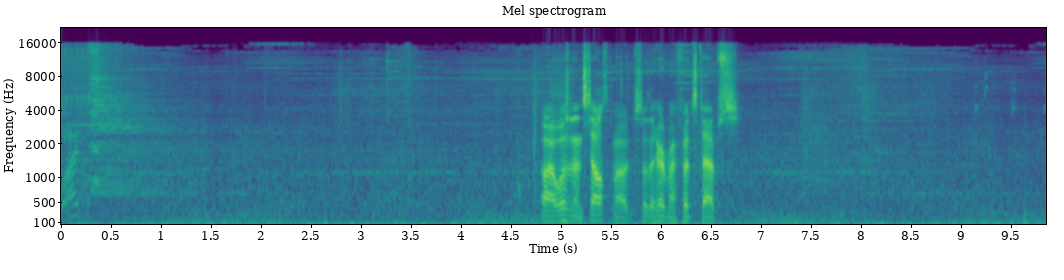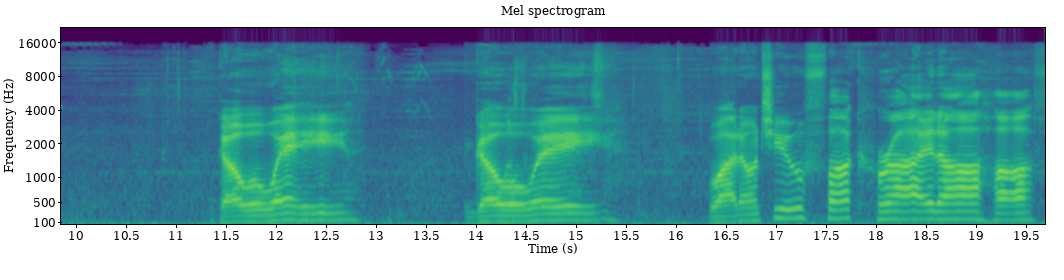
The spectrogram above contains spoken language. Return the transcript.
What? Oh, I wasn't in stealth mode, so they heard my footsteps. Go away. Go away. Why don't you fuck right off?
